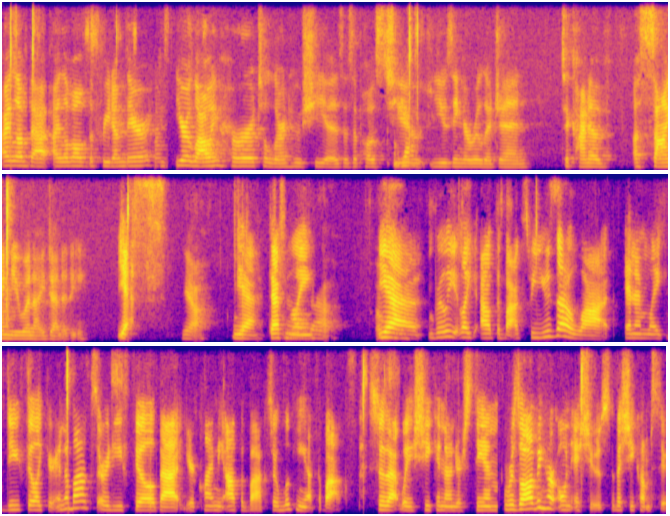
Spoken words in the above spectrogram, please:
I love that. I love all of the freedom there because you're allowing her to learn who she is as opposed to Yeah. using a religion to kind of assign you an identity. yes, Yeah. yeah, definitely. Okay. Yeah, really like out the box. We use that a lot. And I'm like, do you feel like you're in a box or do you feel that you're climbing out the box or looking at the box? So that way she can understand resolving her own issues that she comes to.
